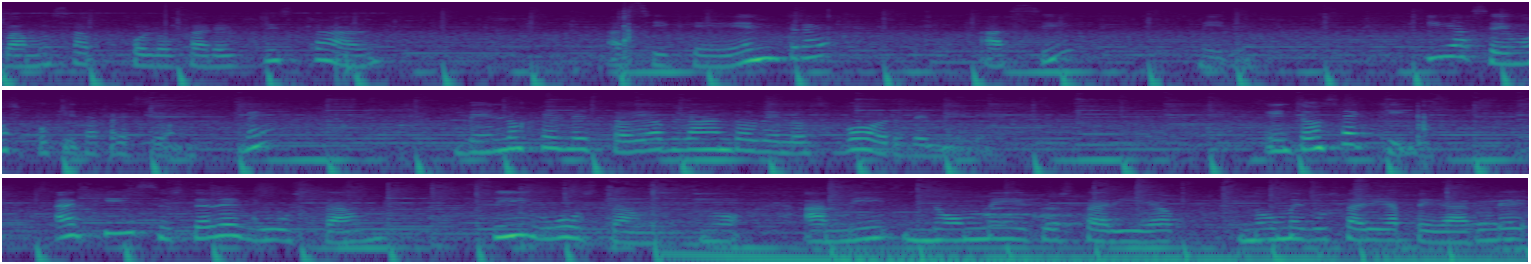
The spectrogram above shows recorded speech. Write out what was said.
Vamos a colocar el cristal. Así que entre así miren. Y hacemos poquita presión ¿ven? Ven lo que le estoy hablando de los bordes miren entonces aquí aquí si ustedes gustan si gustan no a mí no me gustaría no me gustaría pegarle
